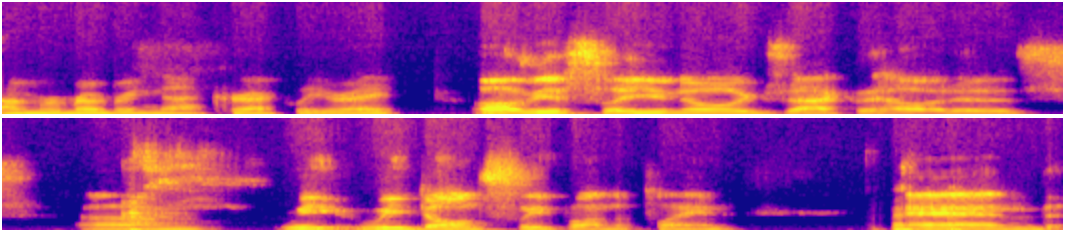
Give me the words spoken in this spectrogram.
I'm remembering that correctly, right? Obviously, you know exactly how it is. Um, we we don't sleep on the plane, and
